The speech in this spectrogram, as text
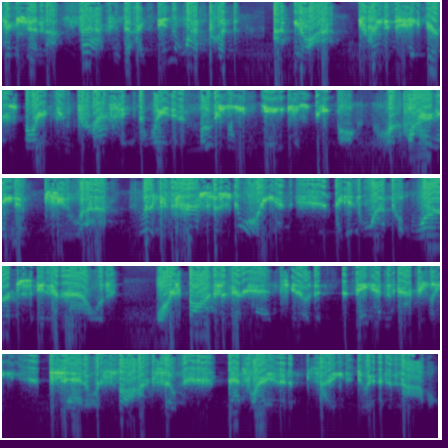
fiction not fact is that I didn't want to put, uh, you know, I, trying to take their story and compress it in a way that emotionally engages people required me to, to uh, really compress the story. And I didn't want to put words in their mouths or thoughts in their heads, you know, that, that they hadn't actually said or thought. So that's why I ended up deciding to do it as a novel.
